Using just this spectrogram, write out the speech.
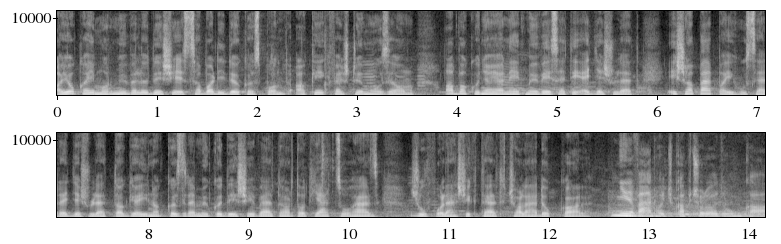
A Jokaimor Művelődési és Szabadidőközpont, a Kékfestő Múzeum, a Bakonyaja Népművészeti Egyesület és a Pápai Huszár Egyesület tagjainak közreműködésével tartott játszóház zsúfolásig telt családokkal. Nyilván, hogy kapcsolódunk a,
